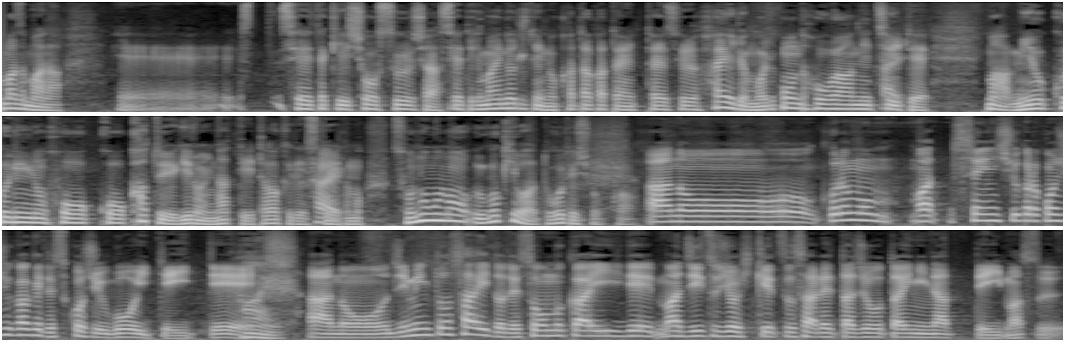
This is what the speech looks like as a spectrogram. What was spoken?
まざまなえー、性的少数者、性的マイノリティの方々に対する配慮を盛り込んだ法案について、はい、まあ、見送りの方向かという議論になっていたわけですけれども、はい、その後の動きはどうでしょうか、あのー、これも、まあ、先週から今週かけて少し動いていて、はい、あのー、自民党サイドで総務会で、まあ、事実上否決された状態になっています、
